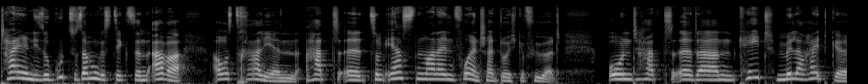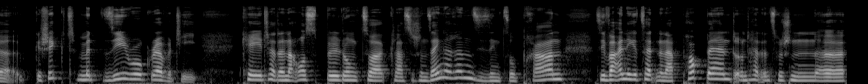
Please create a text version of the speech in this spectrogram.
Teilen, die so gut zusammengestickt sind. Aber Australien hat äh, zum ersten Mal einen Vorentscheid durchgeführt und hat äh, dann Kate Miller-Heidke geschickt mit Zero Gravity. Kate hat eine Ausbildung zur klassischen Sängerin, sie singt Sopran. Sie war einige Zeit in einer Popband und hat inzwischen äh,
